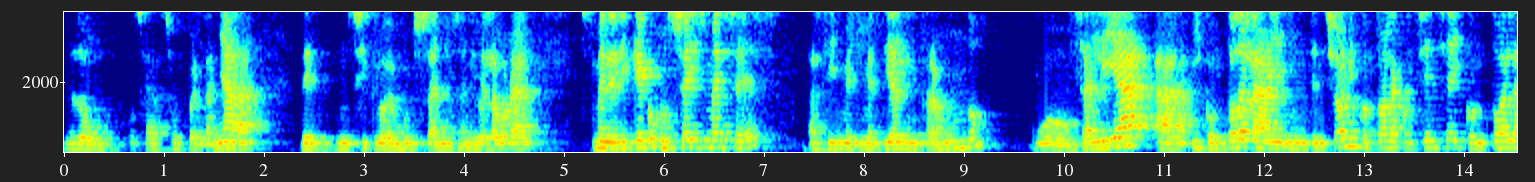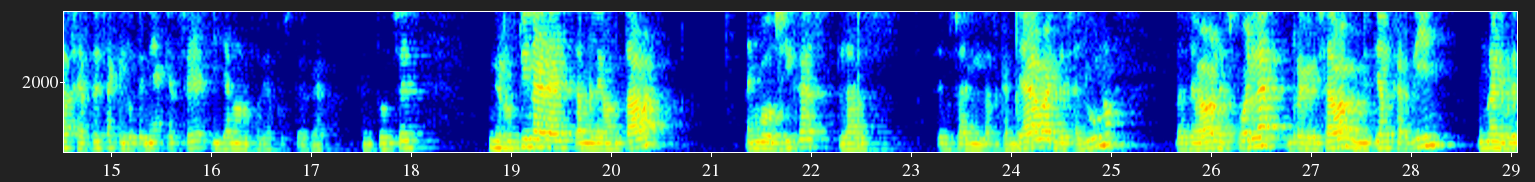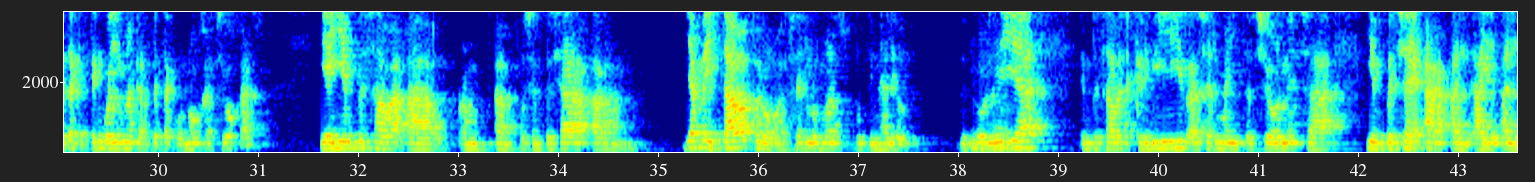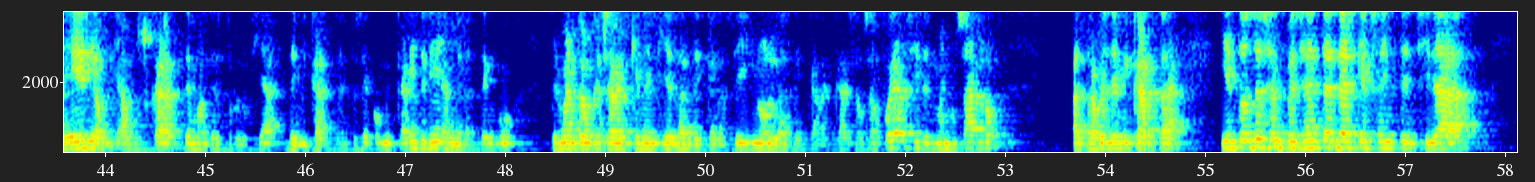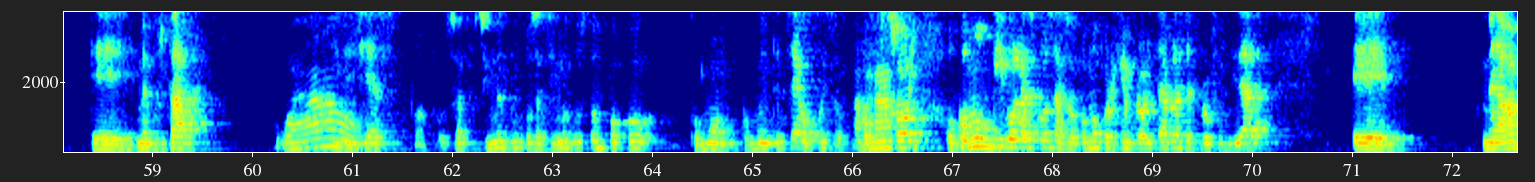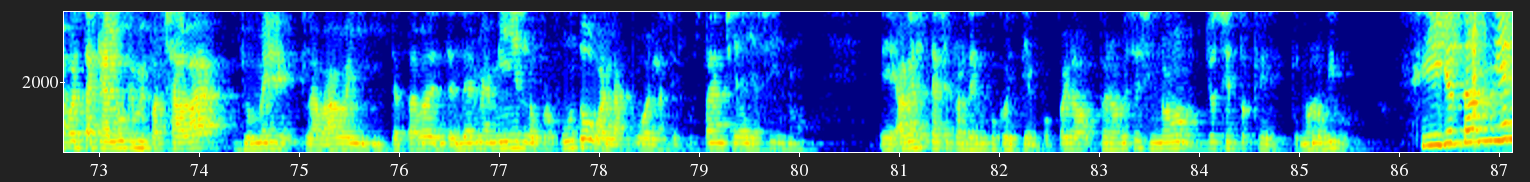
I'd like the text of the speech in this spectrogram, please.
lo, o sea, súper dañada de un ciclo de muchos años a nivel laboral. Entonces me dediqué como seis meses, así me metí al inframundo, Salía y con toda la intención y con toda la conciencia y con toda la certeza que lo tenía que hacer y ya no lo podía postergar. Entonces, mi rutina era esta, me levantaba, tengo dos hijas, las, las cambiaba, el desayuno, las llevaba a la escuela, regresaba, me metía al jardín, una libreta que tengo ahí, una carpeta con hojas y hojas, y ahí empezaba a, pues empecé a, ya meditaba, pero a hacerlo más rutinario de todo el día, empezaba a escribir, a hacer meditaciones y empecé a, a, leer y a, buscar temas de astrología de mi carta. Empecé con mi carta y dije, ah, mira, tengo, primero tengo que saber qué energía es la de cada signo, la de cada casa. O sea, fue así desmenuzarlo a través de mi carta y entonces empecé a entender que esa intensidad eh, me gustaba. Wow. Y decías, o sea, pues sí me, o sea, sí me gusta un poco cómo, cómo intenseo, pues, o cómo soy, o cómo vivo las cosas, o cómo, por ejemplo, ahorita hablas de profundidad. Eh, me daba cuenta que algo que me pasaba, yo me clavaba y, trataba de entenderme a mí en lo profundo o a la, o a la circunstancia y así, ¿no? Eh, a veces te hace perder un poco de tiempo, pero, pero a veces si no, yo siento que, que no lo vivo. Sí, yo también,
